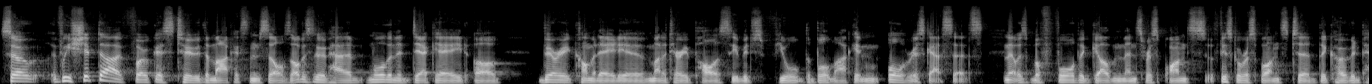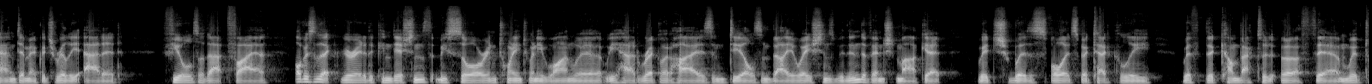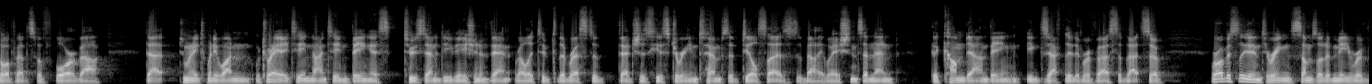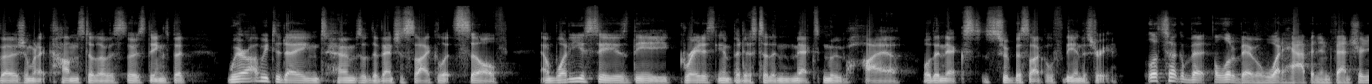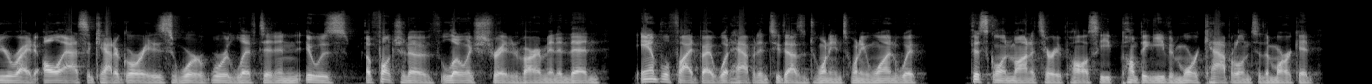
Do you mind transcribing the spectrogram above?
So if we shift our focus to the markets themselves, obviously we've had more than a decade of very accommodative monetary policy, which fueled the bull market in all risk assets. And that was before the government's response, fiscal response to the COVID pandemic, which really added fuel to that fire. Obviously, that created the conditions that we saw in 2021, where we had record highs in deals and valuations within the venture market, which was followed spectacularly with the comeback to earth there. And we've talked about this before about that 2021 or 2018 19 being a two standard deviation event relative to the rest of ventures history in terms of deal sizes and valuations. And then the come down being exactly the reverse of that. So we're obviously entering some sort of mean reversion when it comes to those those things. But where are we today in terms of the venture cycle itself? And what do you see as the greatest impetus to the next move higher or the next super cycle for the industry? Let's talk about a little bit about what happened in venture. You're right; all asset categories were were lifted, and it was a function of low interest rate environment, and then amplified by what happened in 2020 and 21 with fiscal and monetary policy pumping even more capital into the market.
